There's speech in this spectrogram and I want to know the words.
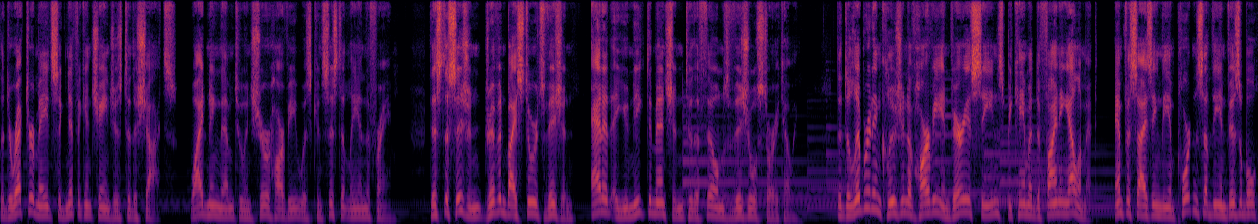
the director made significant changes to the shots, widening them to ensure Harvey was consistently in the frame. This decision, driven by Stewart's vision, added a unique dimension to the film's visual storytelling. The deliberate inclusion of Harvey in various scenes became a defining element, emphasizing the importance of the invisible,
